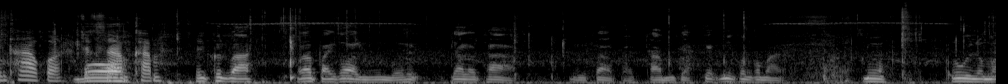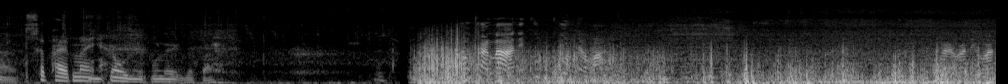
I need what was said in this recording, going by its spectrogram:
กินข้าวก่อนบ่จักสามคเห็นขึ้นว่าเราไปก่อนเหมือนยาเราท่าดูทราบไปทำแจกแจกมีคนเข้ามาเมื่อลุยลงมาำสะพายใหม่เจ้าเนี่ยผู้แรกจะไป ข้างหน้านี่คุ้นๆแต่ว่าไปวันนี้วัน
